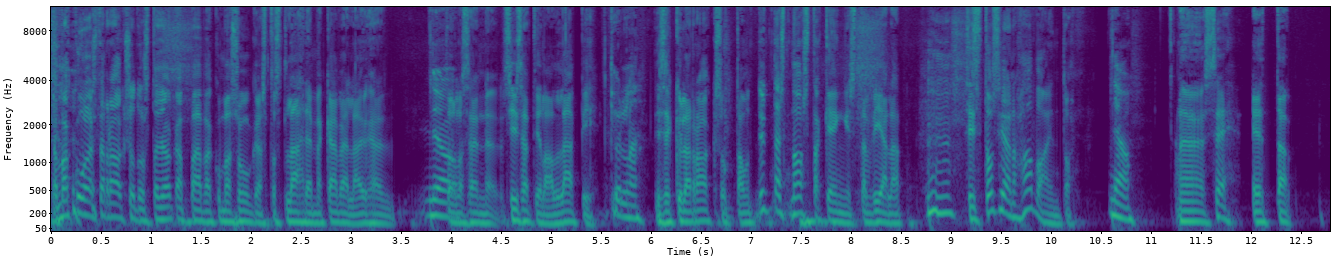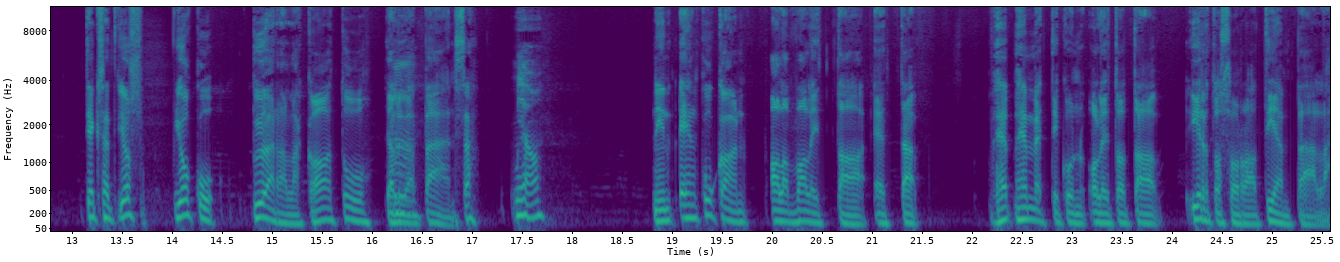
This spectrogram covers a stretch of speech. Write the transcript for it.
No mä kuulen sitä raksutusta joka päivä, kun mä sun kanssa lähdemme kävellä yhden Joo. tuollaisen sisätilan läpi. Kyllä, Niin se kyllä raksuttaa. Mutta nyt näistä nastakengistä vielä. Mm-hmm. Siis tosiaan havainto. joo. Öö, se, että, tiedätkö, että jos joku pyörällä kaatuu ja lyö päänsä, Joo, niin en kukaan ala valittaa, että he, hemmetti kun oli tota irtosoraa tien päällä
